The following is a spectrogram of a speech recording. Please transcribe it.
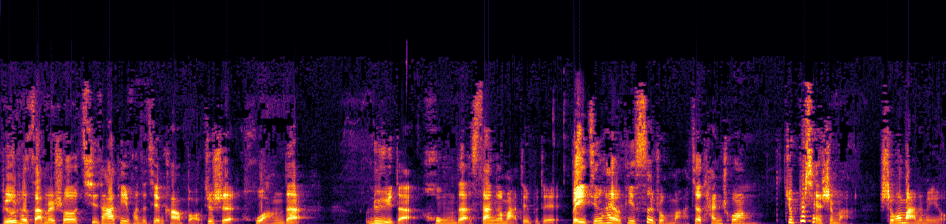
比如说咱们说其他地方的健康宝，就是黄的、绿的、红的三个码，对不对？北京还有第四种码叫弹窗，就不显示码，什么码都没有，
